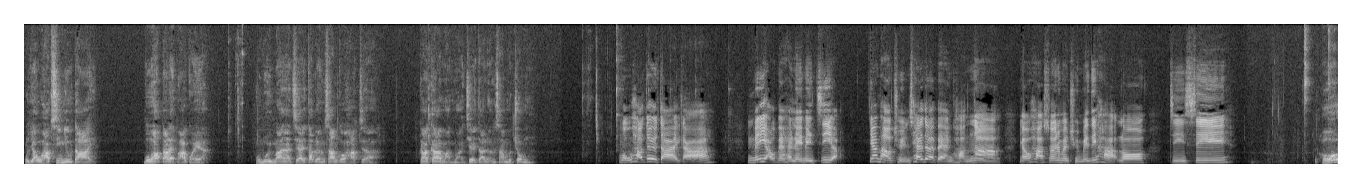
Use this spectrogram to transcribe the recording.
我有客先要戴，冇客打嚟把鬼啊！我每晚啊只係得兩三個客咋，加加埋埋只係戴兩三個鐘。冇客都要戴㗎，唔俾有病係你未知啊！因為我全車都係病菌啊，有客上你咪傳俾啲客咯，自私。好，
